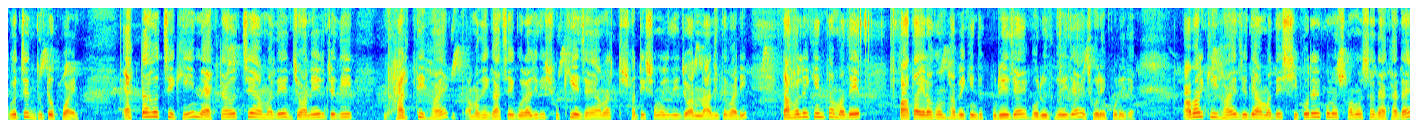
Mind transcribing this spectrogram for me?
হচ্ছে দুটো পয়েন্ট একটা হচ্ছে কি, না, একটা হচ্ছে আমাদের জলের যদি ঘাটতি হয়, আমাদের গাছের গোড়া যদি শুকিয়ে যায়, আমরা সঠিক সময় যদি জল না দিতে পারি, তাহলে কিন্তু আমাদের পাতা এরকমভাবে কিন্তু পুড়ে যায়, হলুদ হয়ে যায়, ঝরে পড়ে যায়। আবার কি হয়, যদি আমাদের শিকড়ের কোনো সমস্যা দেখা দেয়,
